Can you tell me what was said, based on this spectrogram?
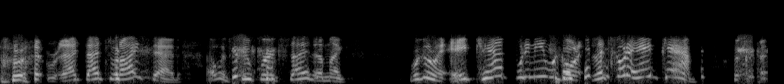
that, that's what I said. I was super excited. I'm like, we're going to ape camp? What do you mean we're going? Let's go to ape camp.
